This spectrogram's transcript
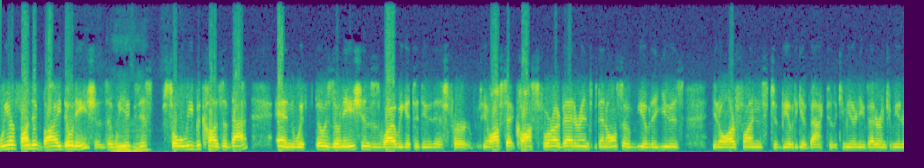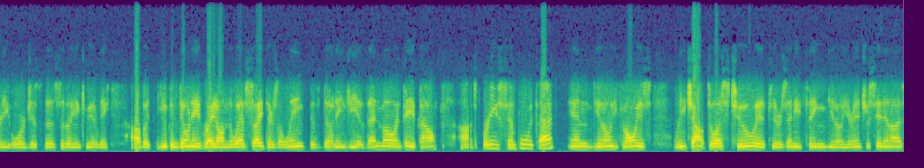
we are funded by donations and we mm-hmm. exist solely because of that. And with those donations is why we get to do this for you know offset costs for our veterans but then also be able to use you know our funds to be able to give back to the community veteran community or just the civilian community. Uh, but you can donate right on the website. There's a link to donate via venmo and paypal. Uh, it's pretty simple with that. And you know you can always reach out to us too if there's anything you know you're interested in us.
